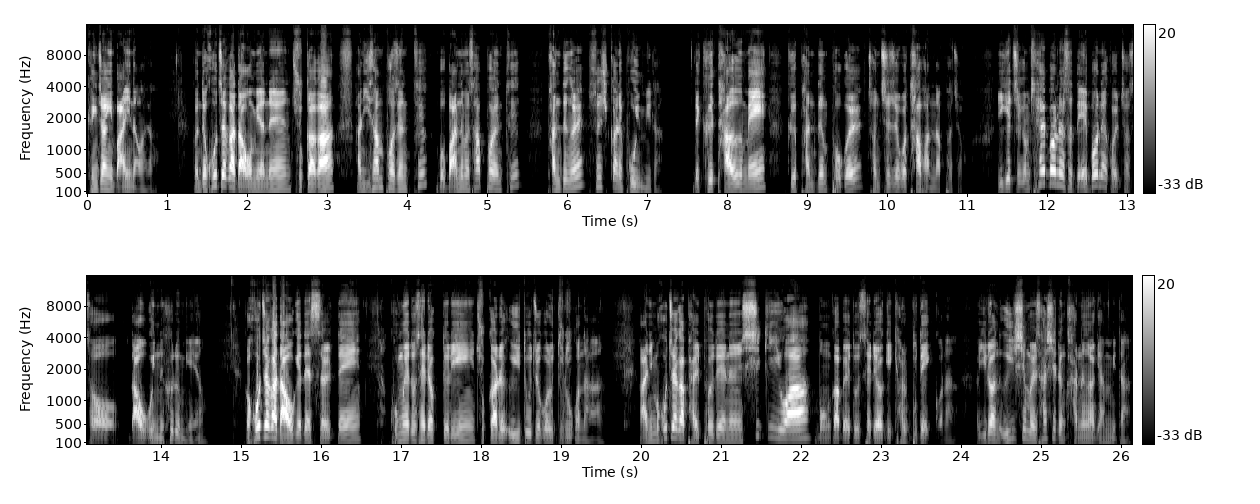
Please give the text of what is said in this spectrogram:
굉장히 많이 나와요. 그런데 호재가 나오면은 주가가 한 2, 3%, 뭐 많으면 4% 반등을 순식간에 보입니다. 근데 그 다음에 그 반등폭을 전체적으로 다 반납하죠. 이게 지금 세 번에서 네 번에 걸쳐서 나오고 있는 흐름이에요. 그러니까 호재가 나오게 됐을 때 공매도 세력들이 주가를 의도적으로 누르거나 아니면 호재가 발표되는 시기와 뭔가 매도 세력이 결부돼 있거나 이런 의심을 사실은 가능하게 합니다.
